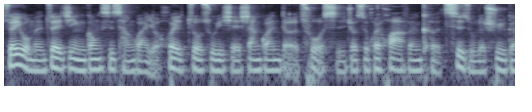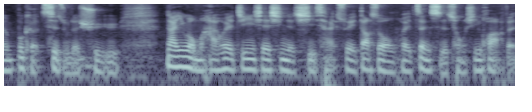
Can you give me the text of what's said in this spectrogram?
所以，我们最近公司场馆有会做出一些相关的措施，就是会划分可赤足的区域跟不可赤足的区域。那因为我们还会进一些新的器材，所以到时候我们会正式重新划分。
